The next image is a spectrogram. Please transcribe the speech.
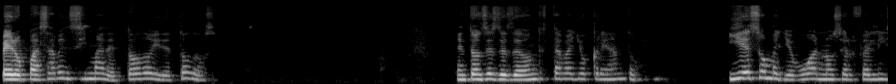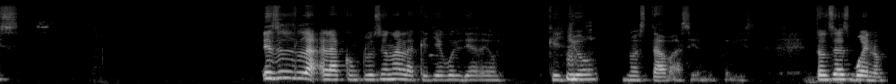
Pero pasaba encima de todo y de todos. Entonces, ¿desde dónde estaba yo creando? Y eso me llevó a no ser feliz. Esa es la, conclusión a la que llego el día de hoy, que yo no estaba siendo feliz. Entonces, bueno,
